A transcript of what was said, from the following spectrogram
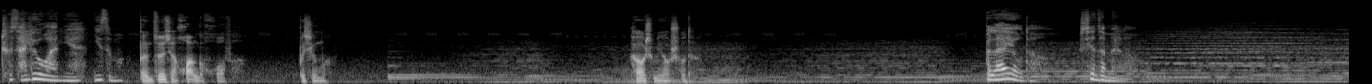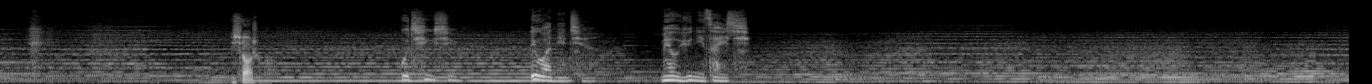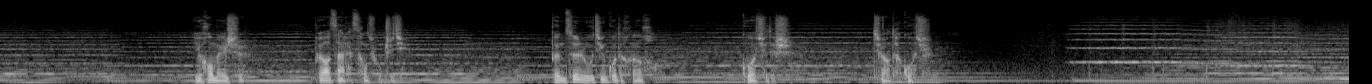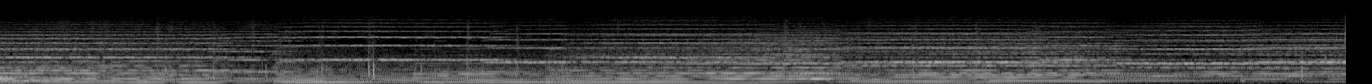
这才六万年，你怎么？本尊想换个活法，不行吗？还有什么要说的？本来有的，现在没了。你笑什么？我庆幸，六万年前没有与你在一起。以后没事，不要再来苍穹之境。本尊如今过得很好，过去的事就让它过去。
